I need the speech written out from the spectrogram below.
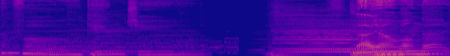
能否听清那仰望的人？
